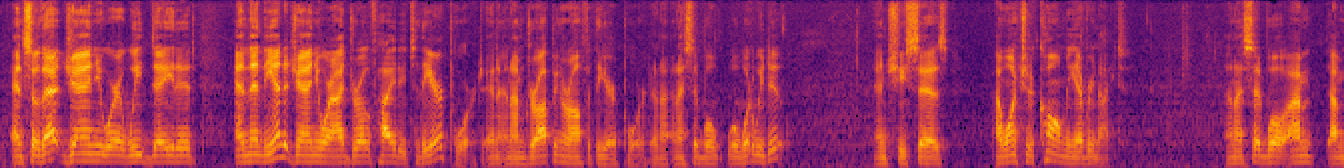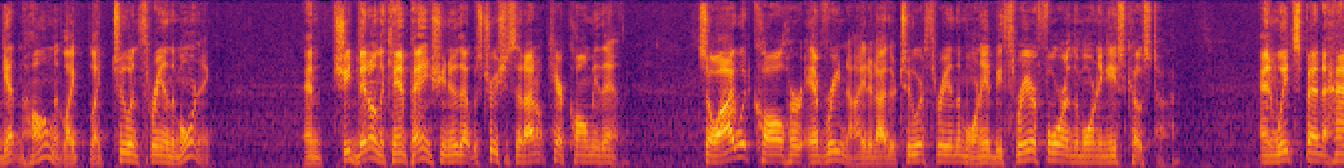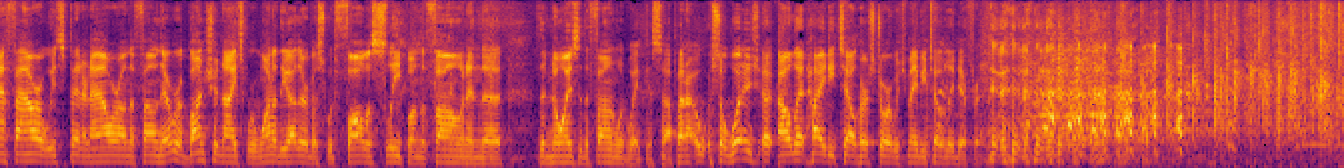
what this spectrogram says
And so that January we dated, and then the end of January I drove Heidi to the airport, and, and I'm dropping her off at the airport. And I, and I said, well, well, what do we do? And she says, I want you to call me every night. And I said, well, I'm, I'm getting home at like, like 2 and 3 in the morning. And she'd been on the campaign. She knew that was true. She said, I don't care. Call me then. So I would call her every night at either 2 or 3 in the morning. It'd be 3 or 4 in the morning East Coast time. And we'd spend a half hour, we'd spend an hour on the phone. There were a bunch of nights where one or the other of us would fall asleep on the phone and the, the noise of the phone would wake us up. I, so, what is, uh, I'll let Heidi tell her story, which may be totally different.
